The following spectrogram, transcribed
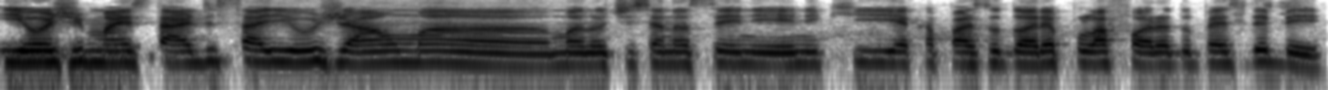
e hoje, mais tarde, saiu já uma, uma notícia na CNN que é capaz do Dória pular fora do PSDB.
